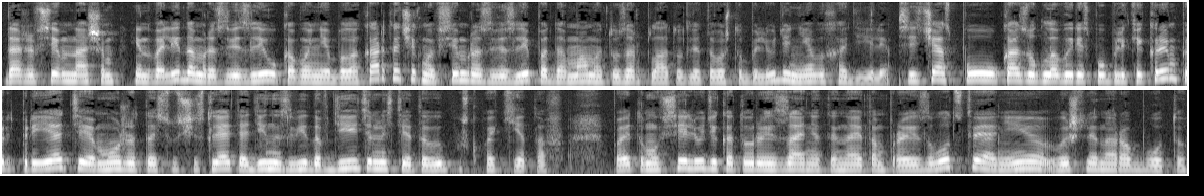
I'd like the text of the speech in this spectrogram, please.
Даже всем нашим инвалидам развезли, у кого не было карточек, мы всем развезли развезли по домам эту зарплату для того, чтобы люди не выходили. Сейчас по указу главы Республики Крым предприятие может осуществлять один из видов деятельности – это выпуск пакетов. Поэтому все люди, которые заняты на этом производстве, они вышли на работу.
